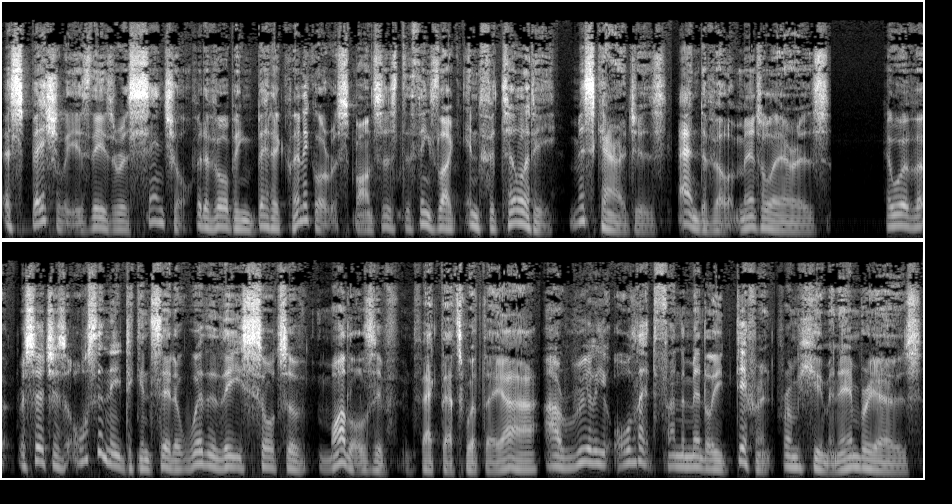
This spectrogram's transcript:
especially as these are essential for developing better clinical responses to things like infertility, miscarriages, and developmental errors. However, researchers also need to consider whether these sorts of models, if in fact that's what they are, are really all that fundamentally different from human embryos.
